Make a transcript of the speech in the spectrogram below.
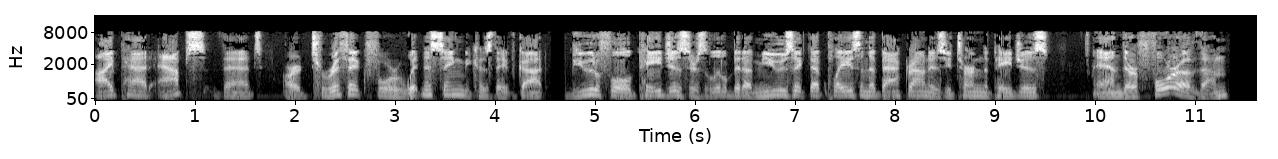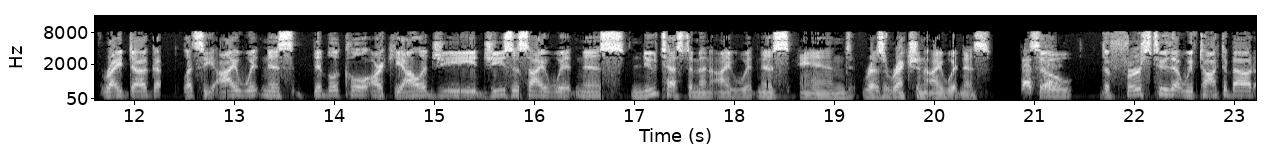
iPad apps that are terrific for witnessing because they've got beautiful pages. There's a little bit of music that plays in the background as you turn the pages. And there are four of them, right, Doug? Let's see, Eyewitness, Biblical Archaeology, Jesus Eyewitness, New Testament Eyewitness, and Resurrection Eyewitness. That's so right. the first two that we've talked about,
